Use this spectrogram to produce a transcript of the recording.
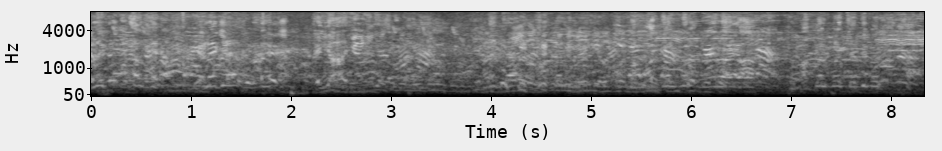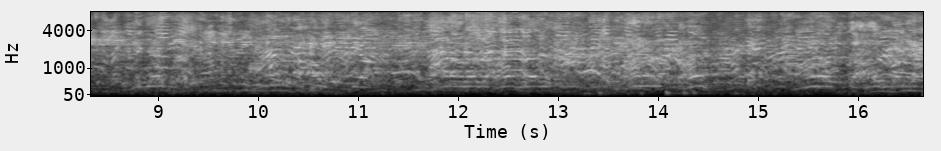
எனக்கு கூடாது. எனக்கே கூடாது. ஐயா எனக்கு மக்கள் புற போயிடுவாயா மக்கள் புற செத்து போயிடுவாங்க எனக்கே கூடாது மாநகராட்சி ஆகக்கூடாது. மாநகராட்சி ஆகக்கூடாது. மாநகராட்சி ஆகக்கூடாது.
